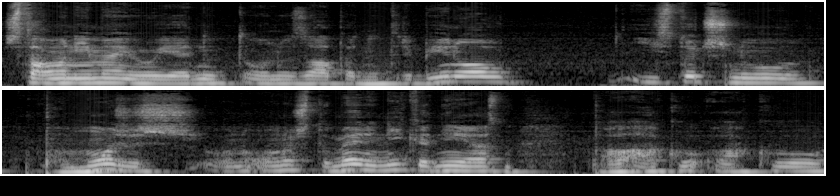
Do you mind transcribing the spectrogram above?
šta oni imaju jednu onu zapadnu tribinu, ovu istočnu, pa možeš, ono, ono što meni nikad nije jasno, pa ako, ako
